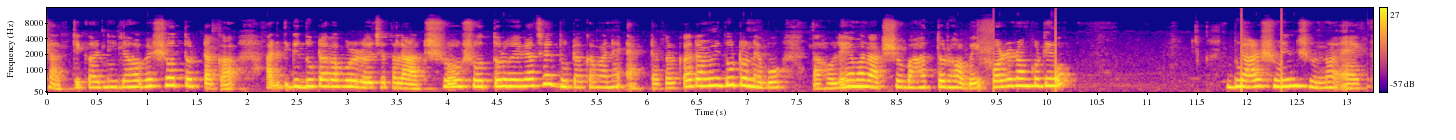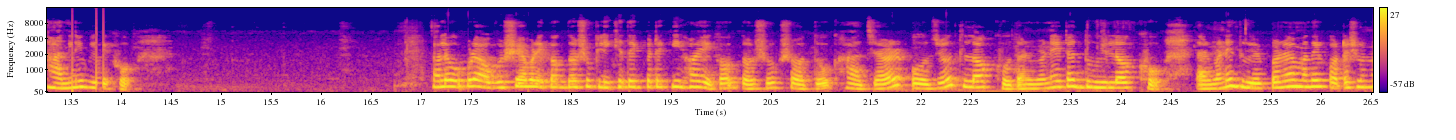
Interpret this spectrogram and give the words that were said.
সাতটি কার্ড নিলে হবে সত্তর টাকা। আর এদিকে দু টাকা পড়ে রয়েছে, তাহলে আটশো সত্তর হয়ে গেছে। দু টাকা মানে এক টাকার কার্ড আমি দুটো নেব, তাহলেই আমার আটশো বাহাত্তর হবে। পরের অঙ্কটি দু চার শূন্য শূন্য এক ধানি লেখো তাহলে উপরে অবশ্যই আবার একক দশক লিখে দেখবে এটা কি হয়? একক দশক, শতক, হাজার অযত লক্ষ। তার মানে এটা দুই লক্ষ। তার মানে দুইয়ের পরে আমাদের কটা শূন্য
